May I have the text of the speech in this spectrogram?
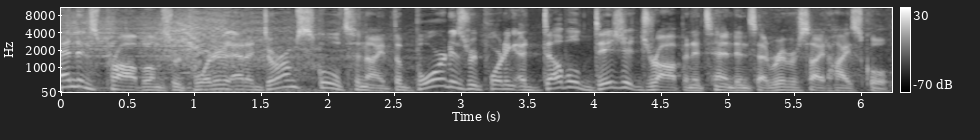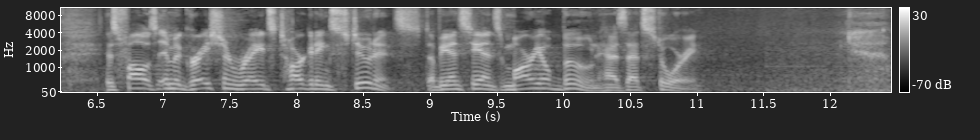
attendance problems reported at a Durham school tonight. The board is reporting a double-digit drop in attendance at Riverside High School. This follows immigration raids targeting students. WNCN's Mario Boone has that story.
